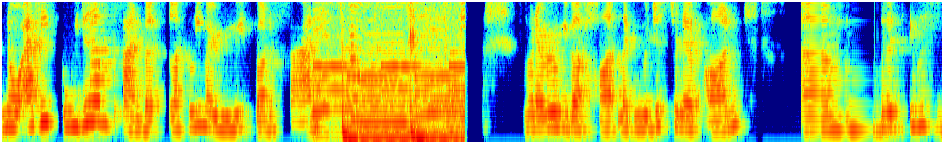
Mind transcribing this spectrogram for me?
No at least we didn't have a fan but luckily my roommate brought a fan so whenever we got hot like we would just turn it on um, but it was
